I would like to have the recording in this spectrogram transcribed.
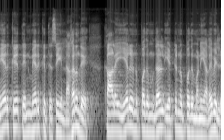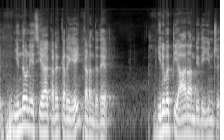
மேற்கு தென்மேற்கு திசையில் நகர்ந்து காலை ஏழு முப்பது முதல் எட்டு முப்பது மணி அளவில் இந்தோனேசியா கடற்கரையை கடந்தது. இருபத்தி ஆறாம் தேதி இன்று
